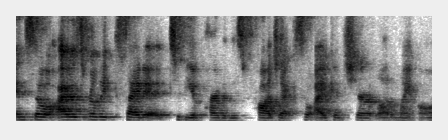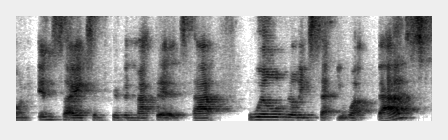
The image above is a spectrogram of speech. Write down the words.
And so I was really excited to be a part of this project so I can share a lot of my own insights and proven methods that will really set you up best.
